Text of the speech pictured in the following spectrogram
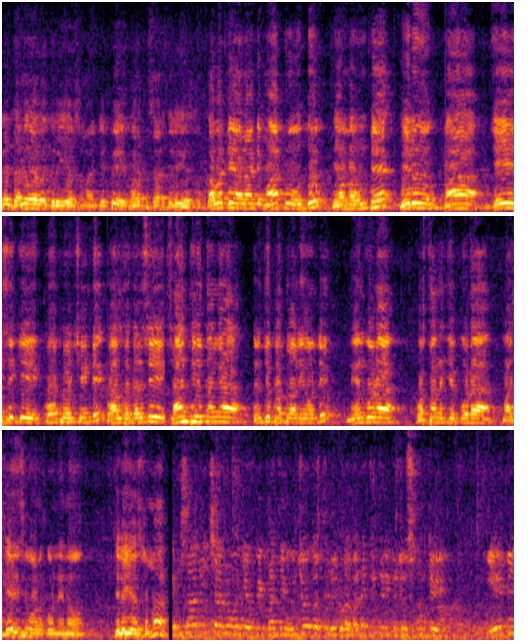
నేను ధన్యవాదాలు తెలియజేస్తున్నా అని చెప్పి మరొకసారి తెలియజేస్తున్నాను. కాబట్టి అలాంటి మాటలు వద్దు. ఏమన్నా ఉంటే మీరు మా జేఏసీకి కోఆపరేట్ చేయండి. వాళ్ళతో కలిసి శాంతి శాంతియుతంగా వినతి పత్రాలు ఇవ్వండి. నేను కూడా వస్తానని చెప్పి కూడా మా జేఏసీ వాళ్ళకు నేను తెలియజేస్తున్నా. సాధించాను అని చెప్పి ప్రతి ఉద్యోగస్తుడు కూడా వెనక్కి తిరిగి చూసుకుంటే ఏమీ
